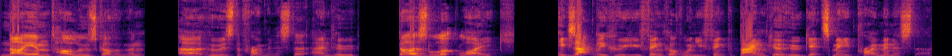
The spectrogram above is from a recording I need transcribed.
Naim Talu's government, uh, who is the Prime Minister, and who does look like exactly who you think of when you think banker who gets made prime minister.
